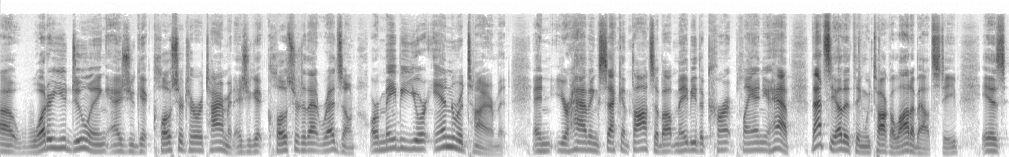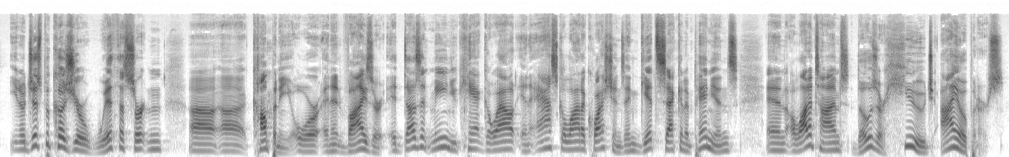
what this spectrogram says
Uh, what are you doing as you get closer to retirement, as you get closer to that red zone? Or maybe you're in retirement and you're having second thoughts about maybe the current plan you have. That's the other thing we talk a lot about, Steve, is you know just because you're with a certain uh, uh, company or an advisor, it doesn't mean you can't go out and ask a lot of questions and get second opinions. And a lot of times, those are huge eye openers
